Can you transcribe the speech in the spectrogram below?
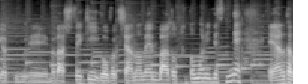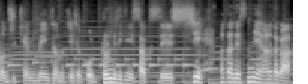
学部、え、また首席合格者のメンバーとともにですね、えー、あなたの受験勉強の計画を論理的に作成し、またですね、あなたが、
